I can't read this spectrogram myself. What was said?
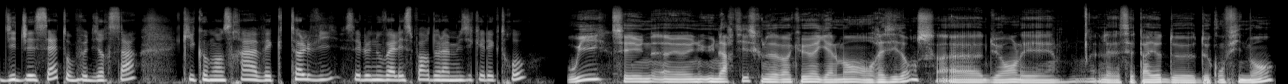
DJ set, on peut dire ça, qui commencera avec Tolvi, c'est le nouvel espoir de la musique électro. Oui, c'est une, euh, une, artiste que nous avons accueillie également en résidence euh, durant cette période de, confinement.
